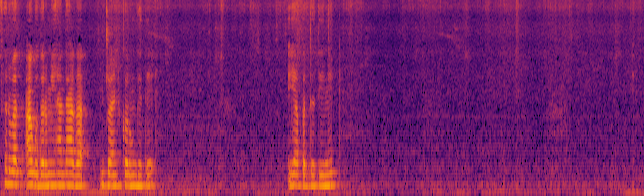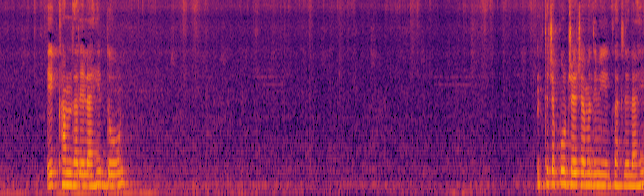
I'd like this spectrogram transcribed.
सर्वात अगोदर मी हा धागा जॉईंट करून घेते. या पद्धतीने. एक खांब झालेला आहे दोन. त्याच्या पुढच्या याच्यामध्ये मी एक घातलेला आहे.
